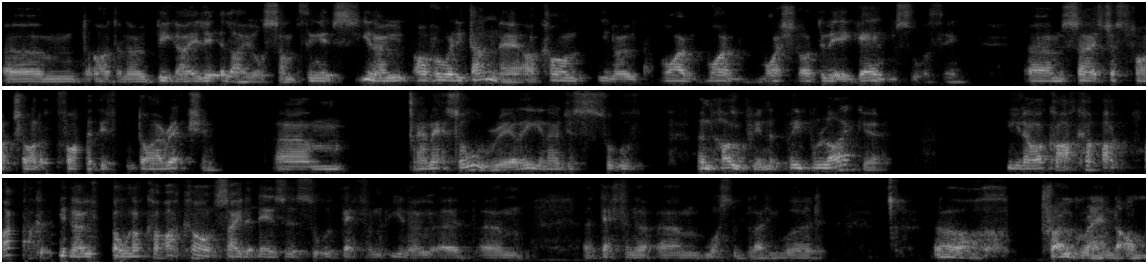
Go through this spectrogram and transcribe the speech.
um, I don't know, big A, little A, or something. It's you know, I've already done that. I can't, you know, why, why, why should I do it again, sort of thing. Um, so it's just like trying to find a different direction, um, and that's all really, you know, just sort of and hoping that people like it. You know, I can't, I can't, I, I you know, I can't, I can't say that there's a sort of definite, you know, a, um, a definite, um, what's the bloody word? Oh, program that I'm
